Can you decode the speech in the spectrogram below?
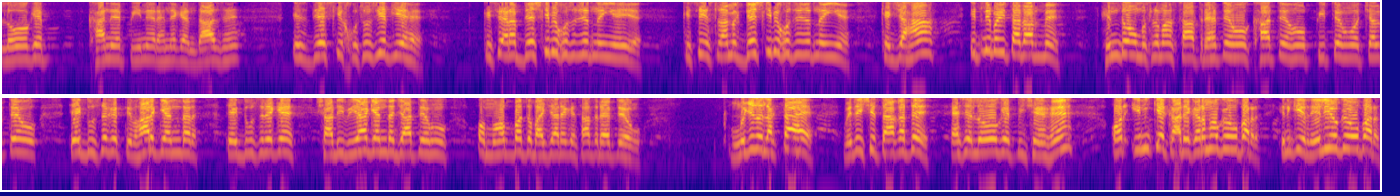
लोगों के खाने पीने रहने के अंदाज हैं। इस देश की खसूसियत यह है किसी अरब देश की भी खसूसियत नहीं है ये किसी इस्लामिक देश की भी खसूसियत नहीं है कि जहाँ इतनी बड़ी तादाद में हिंदू और मुसलमान साथ रहते हो, खाते हो, पीते हो, चलते हो, एक दूसरे के त्यौहार के अंदर, एक दूसरे के शादी ब्याह के अंदर जाते हो और मोहब्बत और भाईचारे के साथ रहते हो। मुझे तो लगता है विदेशी ताकतें ऐसे लोगों के पीछे हैं और इनके कार्यक्रमों के ऊपर, इनकी रैलियों के ऊपर,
